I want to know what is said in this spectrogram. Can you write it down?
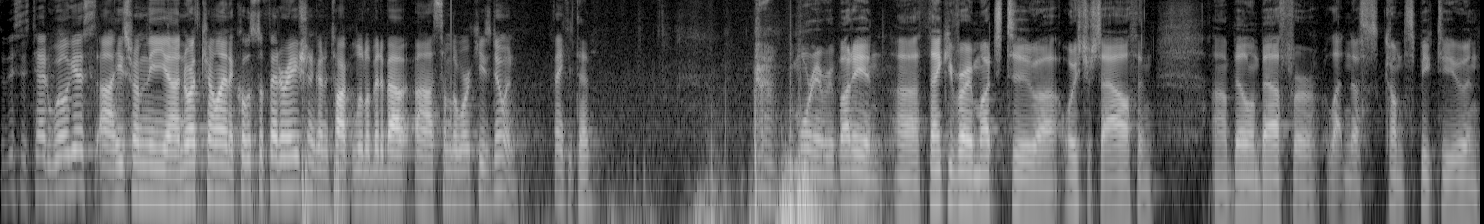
So this is Ted Wilgis. Uh, he's from the uh, North Carolina Coastal Federation. I'm going to talk a little bit about uh, some of the work he's doing. Thank you, Ted. Good morning, everybody, and uh, thank you very much to uh, Oyster South and uh, Bill and Beth for letting us come to speak to you, and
